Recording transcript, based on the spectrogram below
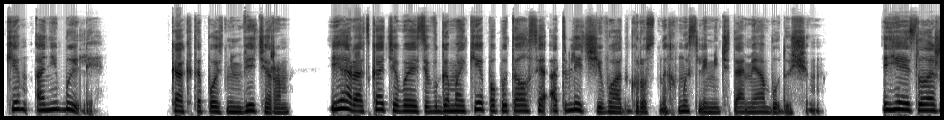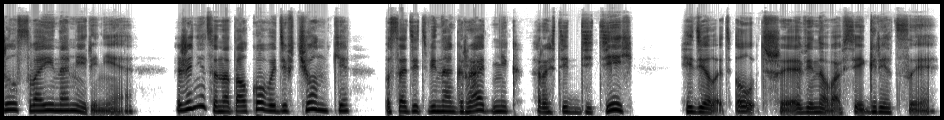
Кем они были? Как-то поздним вечером я, раскачиваясь в гамаке, попытался отвлечь его от грустных мыслей мечтами о будущем. Я изложил свои намерения. Жениться на толковой девчонке, посадить виноградник, растить детей и делать лучшее вино во всей Греции.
